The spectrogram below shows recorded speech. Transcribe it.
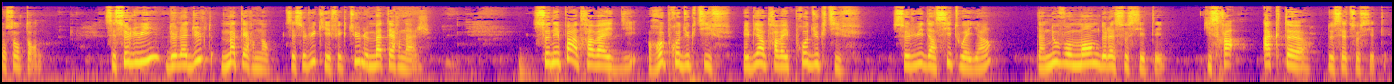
on s'entend. C'est celui de l'adulte maternant, c'est celui qui effectue le maternage. Ce n'est pas un travail dit reproductif, mais bien un travail productif, celui d'un citoyen, d'un nouveau membre de la société, qui sera acteur de cette société.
